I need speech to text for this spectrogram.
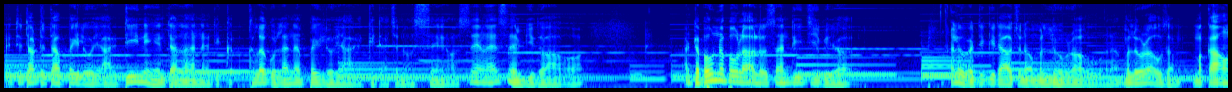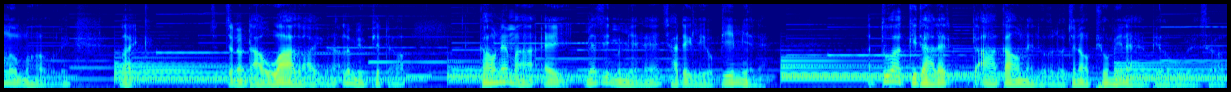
အဲ့ TikTok TikTok ပိတ်လို့ရတယ်တီးနေရင်တလန်းနဲ့ဒီခလုတ်ကိုလက်နဲ့ပိတ်လို့ရတယ်ဂီတာကျွန်တော်ဆင်ရောဆင်လဲဆင်ပြီးသွားရောအတပုတ်နှစ်ပုတ်လောက်အဲ့လိုစမ်းတီးကြည့်ပြီးတော့အဲ့လိုပဲဒီဂီတာကိုကျွန်တော်မလိုတော့ဘူးပေါ့နော်မလိုတော့ဘူးဆိုမကောင်းလို့မဟုတ်ဘူးလေ like ကျွန်တော်ဒါဝါသွားပြီနော်အဲ့လိုမျိုးဖြစ်တော့ခေါင်းထဲမှာအဲ့မျက်စိမမြင်တဲ့ခြားတိတ်လေးကိုပြေးမြင်တယ်သူကဂီတာလည်းတအားကောင်းတယ်လို့အဲ့လိုကျွန်တော်ဖြိုးမင်းနိုင်ပြောဘူးလေဆိုတော့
